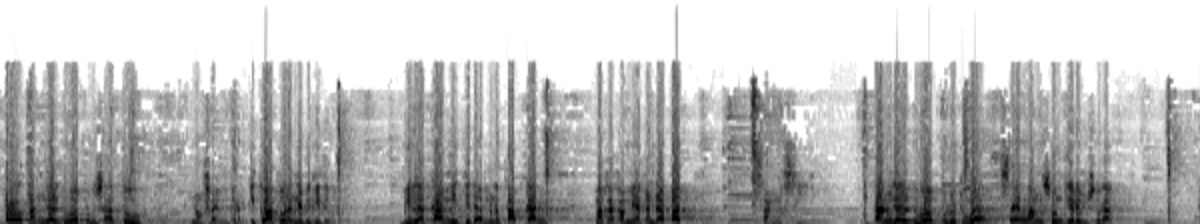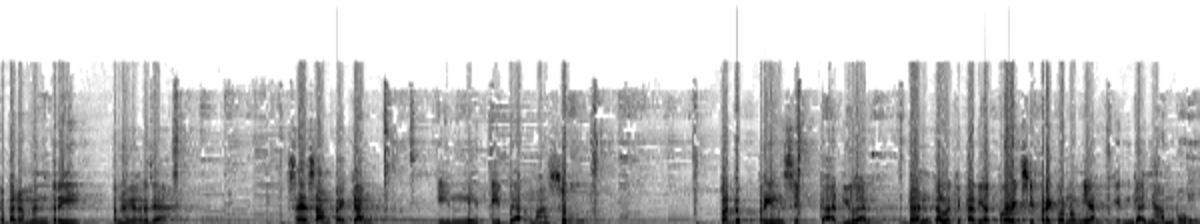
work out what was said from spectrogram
per tanggal 21 November. Itu aturannya begitu. Bila kami tidak menetapkan, maka kami akan dapat sanksi. Tanggal 22 saya langsung kirim surat kepada Menteri Tenaga Kerja. Saya sampaikan ini tidak masuk pada prinsip keadilan. Dan kalau kita lihat proyeksi perekonomian ini nggak nyambung.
